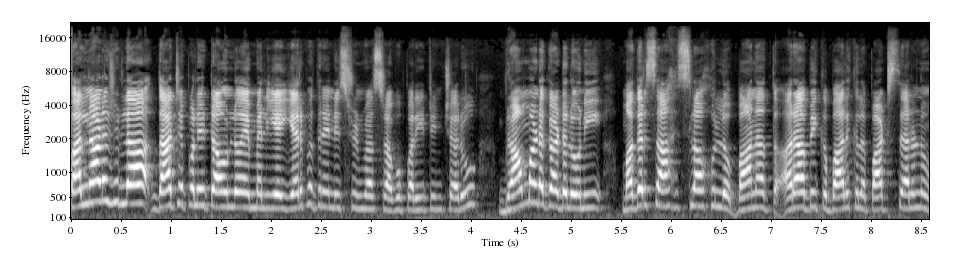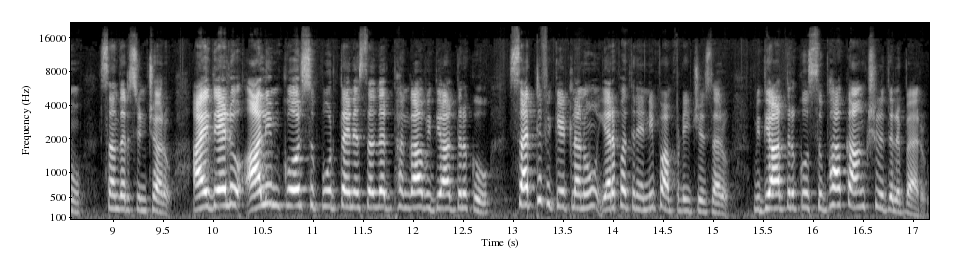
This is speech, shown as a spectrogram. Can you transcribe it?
పల్నాడు జిల్లా దాచేపల్లి టౌన్లో ఎమ్మెల్యే ఎరపతినేని శ్రీనివాసరావు పర్యటించారు. బ్రాహ్మణగడ్డలోని మదర్సా హిస్లాహుల్లో బానాత్ అరాబిక్ బాలికల పాఠశాలను సందర్శించారు. ఐదేళ్ళు ఆలిం కోర్సు పూర్తయిన సందర్భంగా విద్యార్థులకు సర్టిఫికేట్లను ఎరపతినేని పంపిణీ చేశారు. విద్యార్థులకు శుభాకాంక్షలు తెలిపారు.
